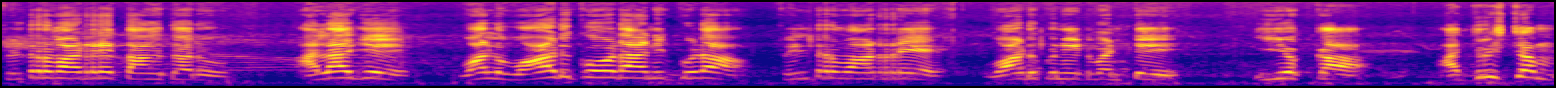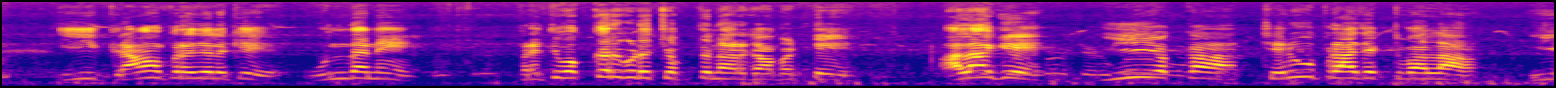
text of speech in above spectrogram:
ఫిల్టర్ వాటరే తాగుతారు. అలాగే వాళ్ళు వాడుకోవడానికి కూడా ఫిల్టర్ వాటరే వాడుకునేటువంటి ఈ యొక్క అదృష్టం ఈ గ్రామ ప్రజలకి ఉందని ప్రతి ఒక్కరు కూడా చెప్తున్నారు కాబట్టి అలాగే ఈ యొక్క చెరువు ప్రాజెక్ట్ వల్ల ఈ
